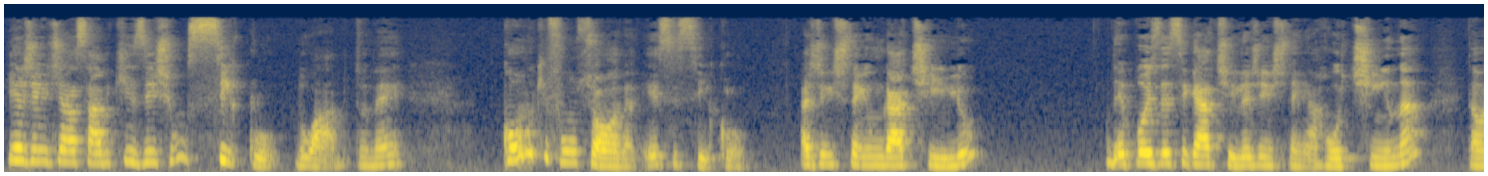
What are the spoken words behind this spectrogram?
E a gente já sabe que existe um ciclo do hábito, né? Como que funciona esse ciclo? A gente tem um gatilho, depois desse gatilho a gente tem a rotina. Então,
